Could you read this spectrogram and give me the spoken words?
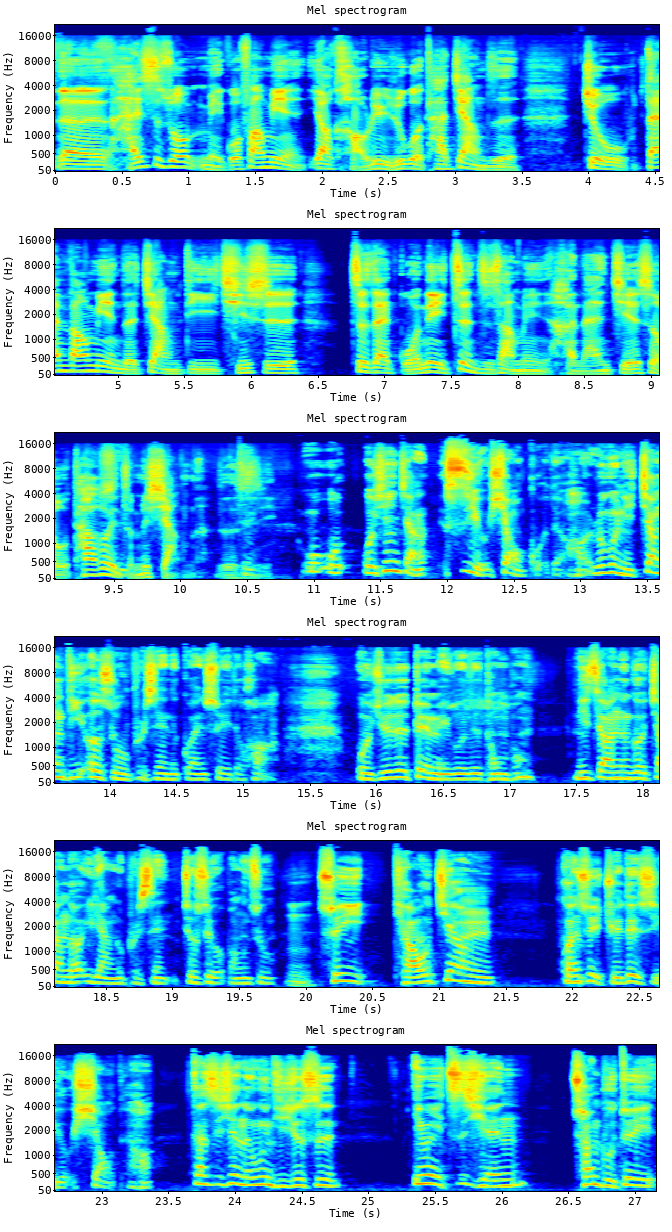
呃，还是说美国方面要考虑，如果他这样子就单方面的降低，其实这在国内政治上面很难接受，他会怎么想呢？这个事情，我我我先讲是有效果的哈。如果你降低二十五 percent 的关税的话，我觉得对美国的通膨，你只要能够降到一两个 percent 就是有帮助。嗯，所以调降关税绝对是有效的哈。但是现在问题就是。因为之前川普对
